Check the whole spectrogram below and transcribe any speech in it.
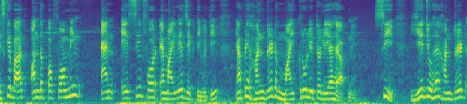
इसके बाद on the performing an assay for amylase activity यहाँ पे 100 माइक्रोलीटर लिया है आपने। सी ये जो है 100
